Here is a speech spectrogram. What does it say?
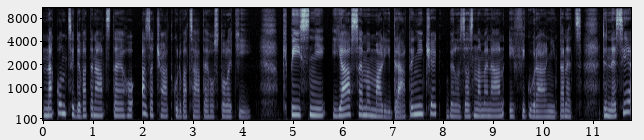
na konci 19. a začátku 20. století. K písni Já jsem malý dráteníček byl zaznamenán i figurální tanec. Dnes je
